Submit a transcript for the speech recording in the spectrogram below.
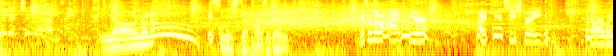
Sino, sino? No, no, no. It's Mr. President. It's a little hot in here. I can't see straight. But Arwen,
